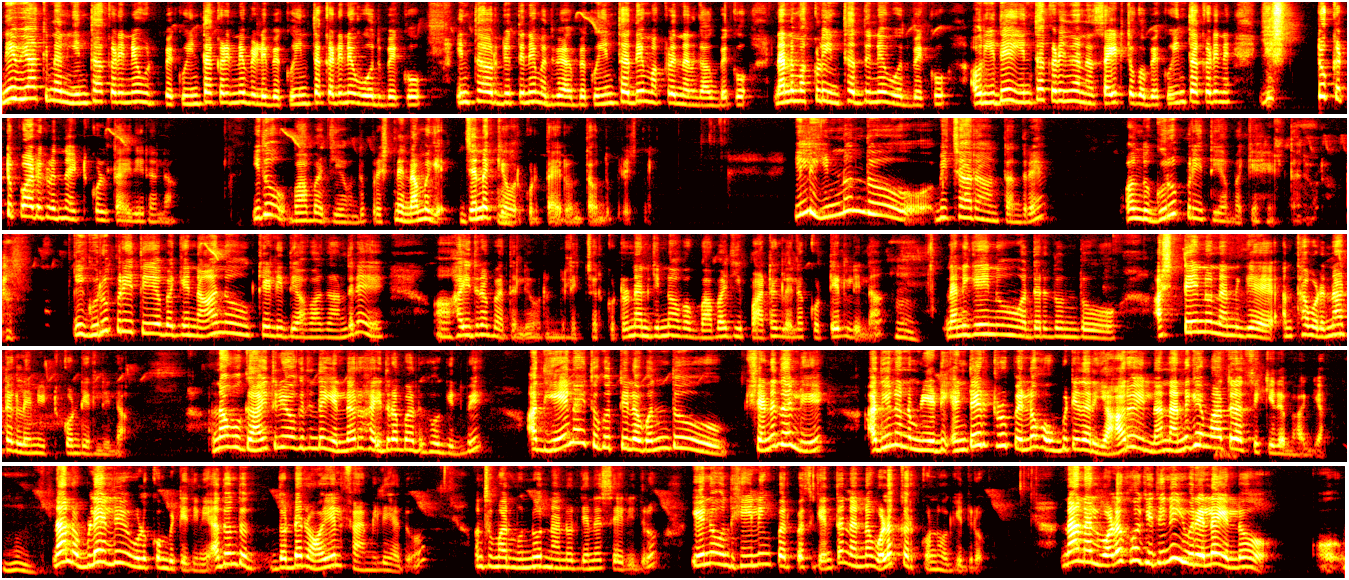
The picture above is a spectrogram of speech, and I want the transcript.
ನೀವು ಯಾಕೆ ನಾನು ಇಂಥ ಕಡೆನೇ ಹುಟ್ಟಬೇಕು ಇಂಥ ಕಡೆನೇ ಬೆಳಿಬೇಕು ಇಂಥ ಕಡೆನೇ ಓದಬೇಕು ಇಂಥವ್ರ ಜೊತೆನೇ ಮದುವೆ ಆಗಬೇಕು ಇಂಥದ್ದೇ ಮಕ್ಕಳು ನನಗಾಗಬೇಕು ನನ್ನ ಮಕ್ಕಳು ಇಂಥದ್ದನ್ನೇ ಓದಬೇಕು ಅವ್ರು ಇದೇ ಇಂಥ ಕಡೆನೇ ನಾನು ಸೈಟ್ ತಗೋಬೇಕು ಇಂಥ ಕಡೆನೇ ಎಷ್ಟು ಕಟ್ಟುಪಾಡುಗಳನ್ನು ಇಟ್ಕೊಳ್ತಾ ಇದ್ದೀರಲ್ಲ? ಇದು ಬಾಬಾಜಿಯ ಒಂದು ಪ್ರಶ್ನೆ ನಮಗೆ ಜನಕ್ಕೆ ಅವರು ಕೊಡ್ತಾ ಇರುವಂಥ ಒಂದು ಪ್ರಶ್ನೆ. ಇಲ್ಲಿ ಇನ್ನೊಂದು ವಿಚಾರ ಅಂತಂದರೆ ಒಂದು ಗುರುಪ್ರೀತಿಯ ಬಗ್ಗೆ ಹೇಳ್ತಾರೆ ಅವರು. ಈ ಗುರುಪ್ರೀತಿಯ ಬಗ್ಗೆ ನಾನು ಕೇಳಿದ್ದು ಯಾವಾಗ ಅಂದರೆ ಹೈದರಾಬಾದಲ್ಲಿ ಅವರೊಂದು ಲೆಕ್ಚರ್ ಕೊಟ್ಟರು ನನಗಿನ್ನೂ ಅವಾಗ ಬಾಬಾಜಿ ಪಾಠಗಳೆಲ್ಲ ಕೊಟ್ಟಿರಲಿಲ್ಲ. ನನಗೇನು ಅದರದೊಂದು ಅಷ್ಟೇನು ನನಗೆ ಅಂಥ ಒಡನಾಟಗಳೇನು ಇಟ್ಕೊಂಡಿರಲಿಲ್ಲ. ನಾವು ಗಾಯತ್ರಿ ಯೋಗದಿಂದ ಎಲ್ಲರೂ ಹೈದರಾಬಾದ್ಗೆ ಹೋಗಿದ್ವಿ. ಅದು ಏನಾಯಿತು ಗೊತ್ತಿಲ್ಲ. ಒಂದು ಕ್ಷಣದಲ್ಲಿ ಅದೇನೋ ನಮ್ಮ ಎಡಿ ಎಂಟೈರ್ ಟ್ರೂಪ್ ಎಲ್ಲ ಹೋಗ್ಬಿಟ್ಟಿದ್ದಾರೆ ಯಾರೂ ಇಲ್ಲ. ನನಗೆ ಮಾತ್ರ ಸಿಕ್ಕಿದೆ ಭಾಗ್ಯ. ನಾನು ಒಬ್ಳೆ ಅಲ್ಲಿ ಉಳ್ಕೊಂಡ್ಬಿಟ್ಟಿದ್ದೀನಿ. ಅದೊಂದು ದೊಡ್ಡ ರಾಯಲ್ ಫ್ಯಾಮಿಲಿ ಅದು. ಒಂದು ಸುಮಾರು ಮುನ್ನೂರು ನಾನ್ನೂರು ಜನ ಸೇರಿದ್ರು. ಏನೋ ಒಂದು ಹೀಲಿಂಗ್ ಪರ್ಪಸ್ಗೆ ಅಂತ ನನ್ನ ಒಳಗೆ ಕರ್ಕೊಂಡು ಹೋಗಿದ್ರು. ನಾನು ಅಲ್ಲಿ ಒಳಗೆ ಹೋಗಿದ್ದೀನಿ ಇವರೆಲ್ಲ ಎಲ್ಲೋ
